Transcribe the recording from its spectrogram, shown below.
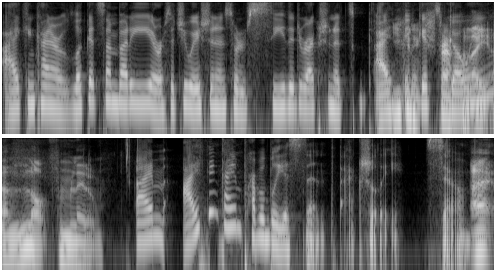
I can kind of look at somebody or a situation and sort of see the direction it's I You think it's going. a lot from little. I'm I think I'm probably a synth actually. So I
